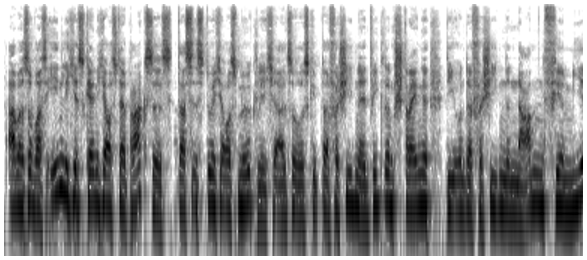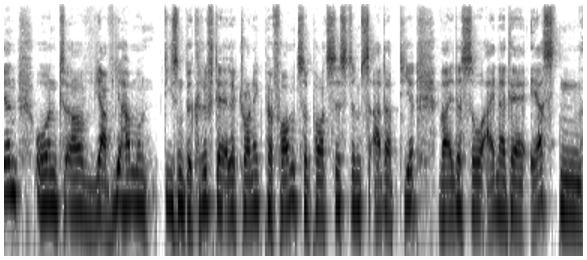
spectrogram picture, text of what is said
aber sowas ähnliches kenne ich aus der Praxis. Das ist durchaus möglich. Also es gibt da verschiedene Entwicklungsstränge, die unter verschiedenen Namen firmieren. Und äh, ja, wir haben diesen Begriff der Electronic Performance Support Systems adaptiert, weil das so einer der ersten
